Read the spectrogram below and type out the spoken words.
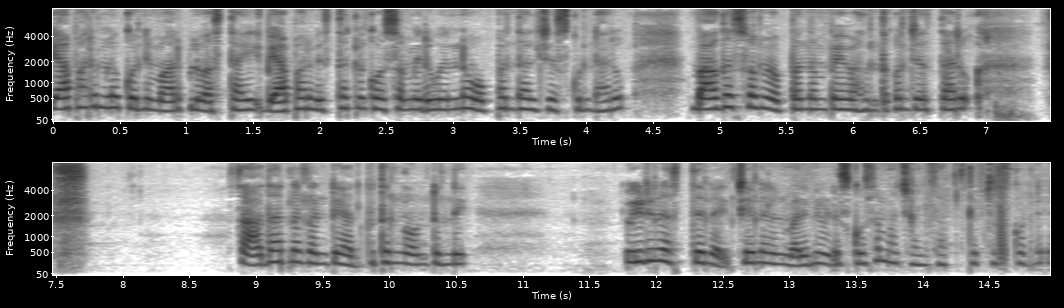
వ్యాపారంలో కొన్ని మార్పులు వస్తాయి. వ్యాపార విస్తరణ కోసం మీరు ఎన్నో ఒప్పందాలు చేసుకుంటారు. భాగస్వామి ఒప్పందంపై సంతకం చేస్తారు. సాధారణ కంటే అద్భుతంగా ఉంటుంది. వీడియో నచ్చితే లైక్ చేయండి మరిన్ని వీడియోస్ కోసం మా ఛానల్ సబ్స్క్రైబ్ చేసుకోండి.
